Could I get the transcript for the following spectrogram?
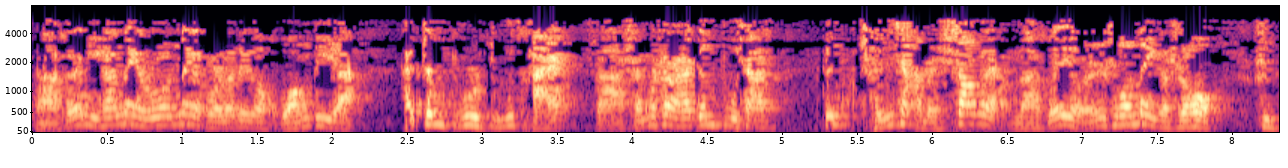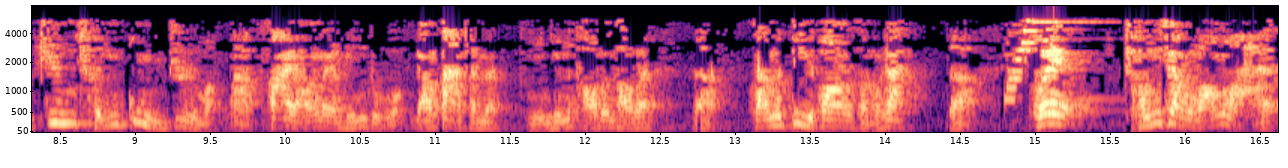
啊，所以你看那时候那会儿的这个皇帝啊，还真不是独裁啊？什么事儿还跟部下、跟臣下们商量呢？所以有人说那个时候是君臣共治嘛啊，发扬那个民主，让大臣们你你们讨论讨论啊，咱们地方怎么干啊？所以丞相王绾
